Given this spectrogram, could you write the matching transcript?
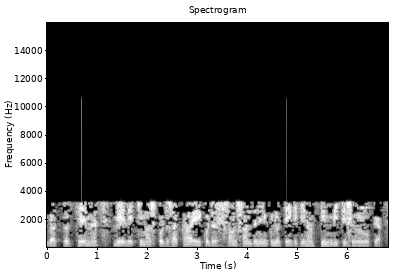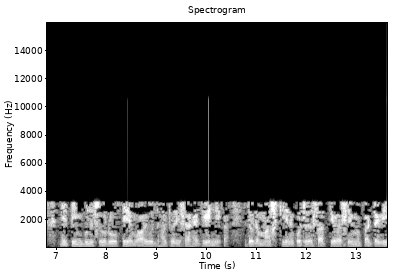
ගත්තොත් එහෙම වේලෙච්ච මස් කොටසක් හා ඒ කොටස සංසන්දනය කළොත් ඒකේ තියෙන පිම්විච්ච ස්වરૂපයක්. මේ පිම්බුණු ස්වરૂපයේ වායු ධාතුව නිසා ඇති වෙන එක. එතකොට මස් කියන කොටස සත්‍ය වශයෙන්ම පඨවි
